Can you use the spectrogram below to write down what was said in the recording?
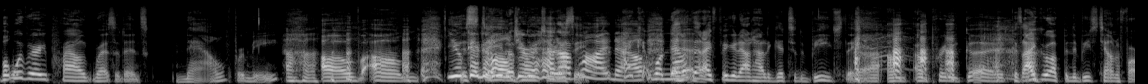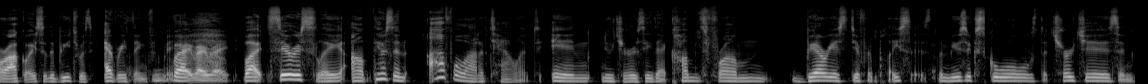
but we're very proud residents now for me of um Uh-huh. You can hold your head up high now. can- well now that I figured out how to get to the beach there I'm, I'm pretty good because I grew up in the beach town of Far Rockaway so the beach was everything for me Right, right, right. but seriously, um, there's an awful lot of talent in New Jersey that comes from various different places the music schools the churches and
